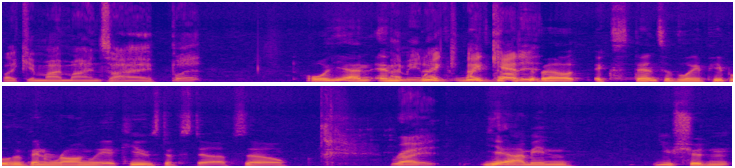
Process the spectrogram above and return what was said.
like in my mind's eye. But Well, yeah, and, and I mean, we've, I we've get talked it. about extensively people who've been wrongly accused of stuff. So, right, yeah, I mean, you shouldn't.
